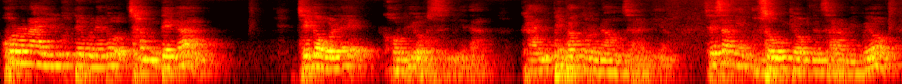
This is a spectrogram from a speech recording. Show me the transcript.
코로나19 때문에도 참 내가 제가 원래 겁이 없습니다. 간이 배 밖으로 나온 사람이에요. 세상에 무서운 게 없는 사람이고요.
